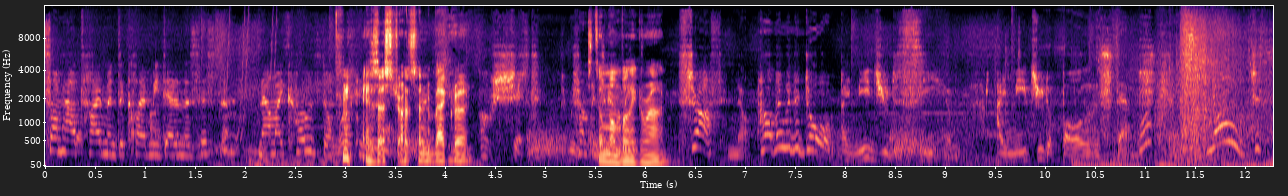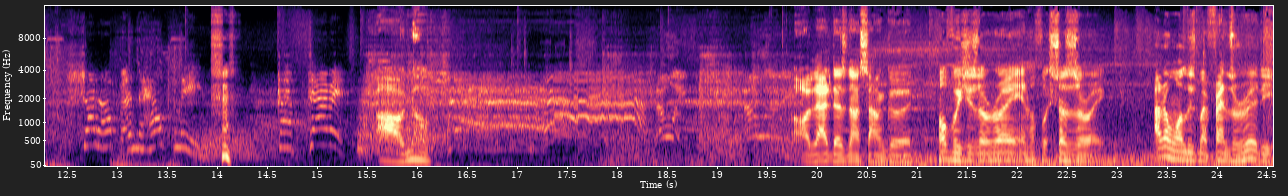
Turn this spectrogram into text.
somehow Tiedemann declared me dead in the system. Now my codes don't work Is that. Stross in the background? Oh shit. Something's Still mumbling around. Stross, No. help me with the door. I need you to see him. I need you to follow the steps. What? No, just shut up and help me. God damn it! Oh no. Ellie! Ellie! Oh, that does not sound good. Hopefully she's alright and hopefully Stross is alright. I don't want to lose my friends already.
